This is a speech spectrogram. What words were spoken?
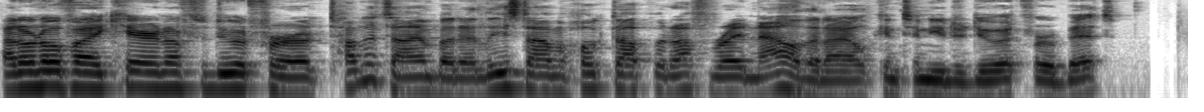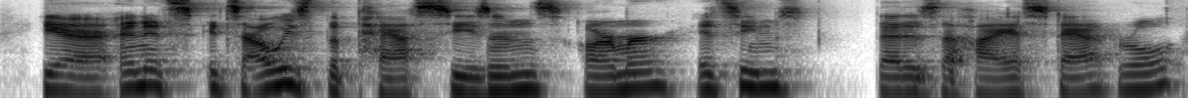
I don't know if I care enough to do it for a ton of time, but at least I'm hooked up enough right now that I'll continue to do it for a bit. Yeah, and it's it's always the past season's armor, it seems. That is the highest stat roll.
